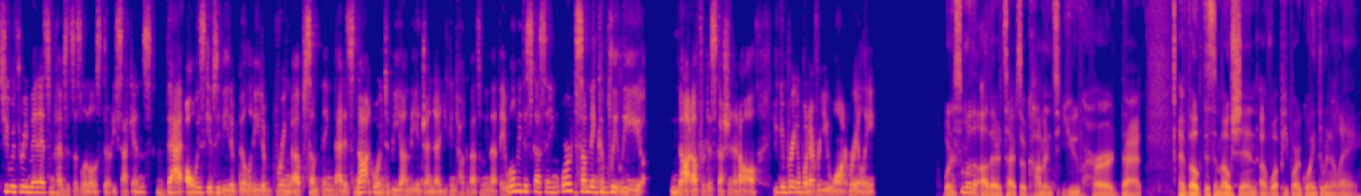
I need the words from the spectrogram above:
two or three minutes. Sometimes it's as little as 30 seconds. That always gives you the ability to bring up something that is not going to be on the agenda. You can talk about something that they will be discussing or something completely not up for discussion at all. You can bring up whatever you want, really. What are some of the other types of comments you've heard that evoke this emotion of what people are going through in LA?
